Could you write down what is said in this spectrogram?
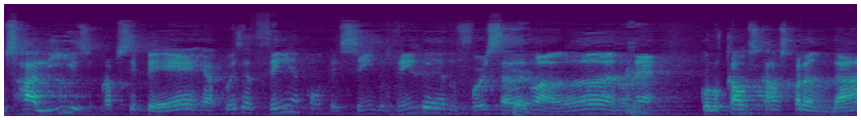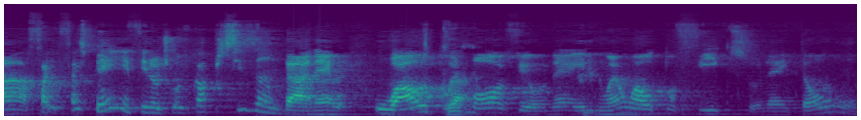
os ralis, o próprio CBR, a coisa vem acontecendo, vem ganhando força é. ano a ano, né? Colocar os carros para andar, faz, faz bem, afinal de contas, o carro precisa andar, né? O auto claro. é móvel, né? Ele não é um auto fixo, né? Então,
